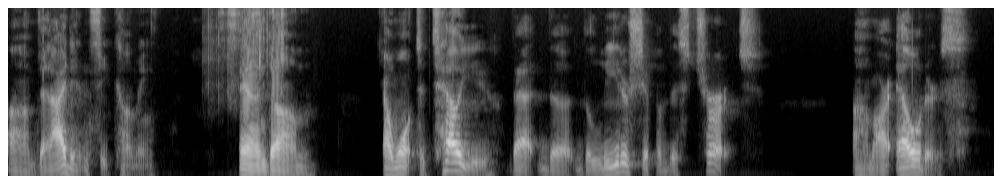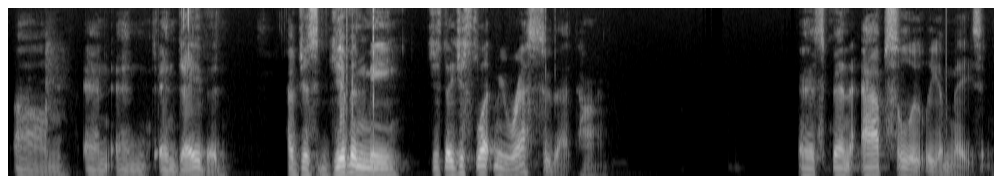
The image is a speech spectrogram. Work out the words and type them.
um, that I didn't see coming. And um, I want to tell you that the the leadership of this church um, our elders, um, and and and David have just given me just they just let me rest through that time, and it's been absolutely amazing.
